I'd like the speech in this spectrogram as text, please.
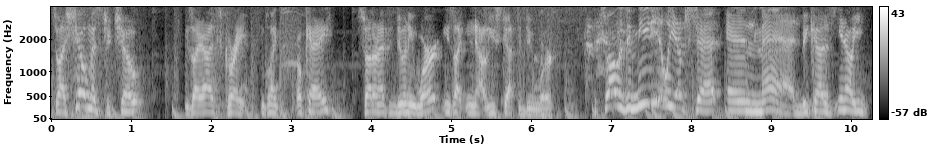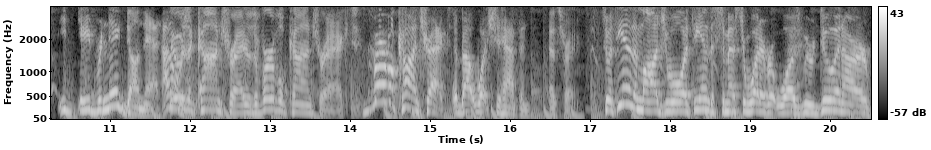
So I show Mr. Choate. He's like, "Oh, "That's great." I'm like, "Okay." So I don't have to do any work. He's like, "No, you still have to do work." So I was immediately upset and mad because you know he, he he'd reneged on that. I There don't was a contract. There was a verbal contract. verbal contract about what should happen. That's right. So at the end of the module, at the end of the semester, whatever it was, we were doing our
